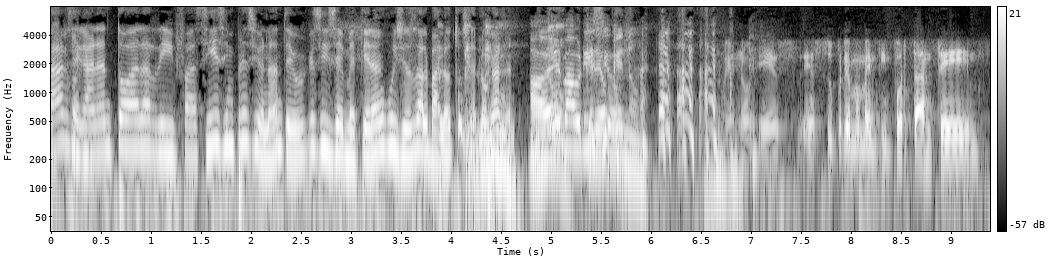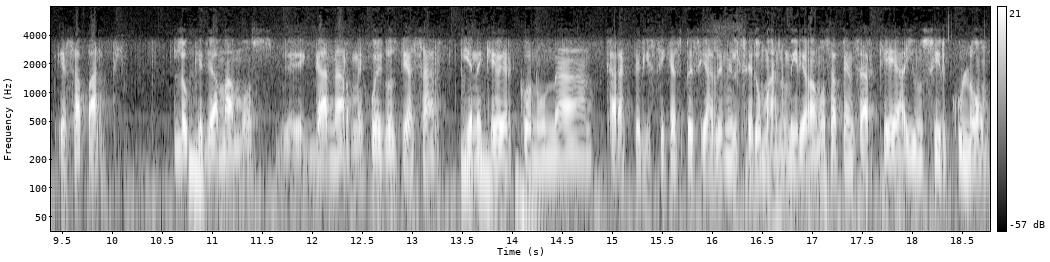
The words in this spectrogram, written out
azar con- se ganan todas las rifas. Sí, es impresionante. Yo creo que si se metieran juicios al baloto se lo ganan. A ver, No, Mauricio. Creo que no. Bueno, es, es supremamente importante esa parte. Lo que llamamos eh, ganarme juegos de azar tiene que ver con una característica especial en el ser humano. Mire, vamos a pensar que hay un círculo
